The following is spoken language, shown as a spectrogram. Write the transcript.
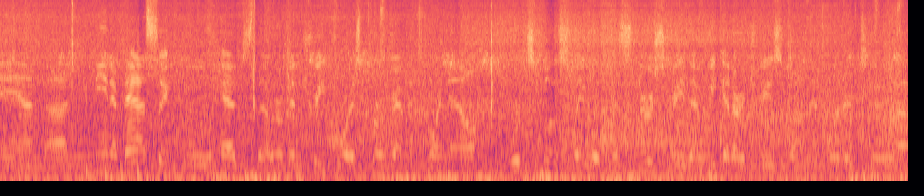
And uh, Nina Bassuk, who heads the Urban Tree Forest Program at Cornell, works closely with this nursery that we get our trees from in order to uh,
